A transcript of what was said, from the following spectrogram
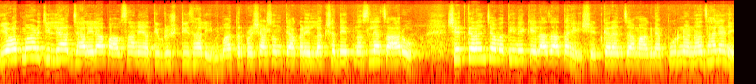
यवतमाळ जिल्ह्यात झालेल्या पावसाने अतिवृष्टी झाली. मात्र प्रशासन त्याकडे लक्ष देत नसल्याचा आरोप शेतकऱ्यांच्या वतीने केला जात आहे. शेतकऱ्यांच्या मागण्या पूर्ण न झाल्याने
